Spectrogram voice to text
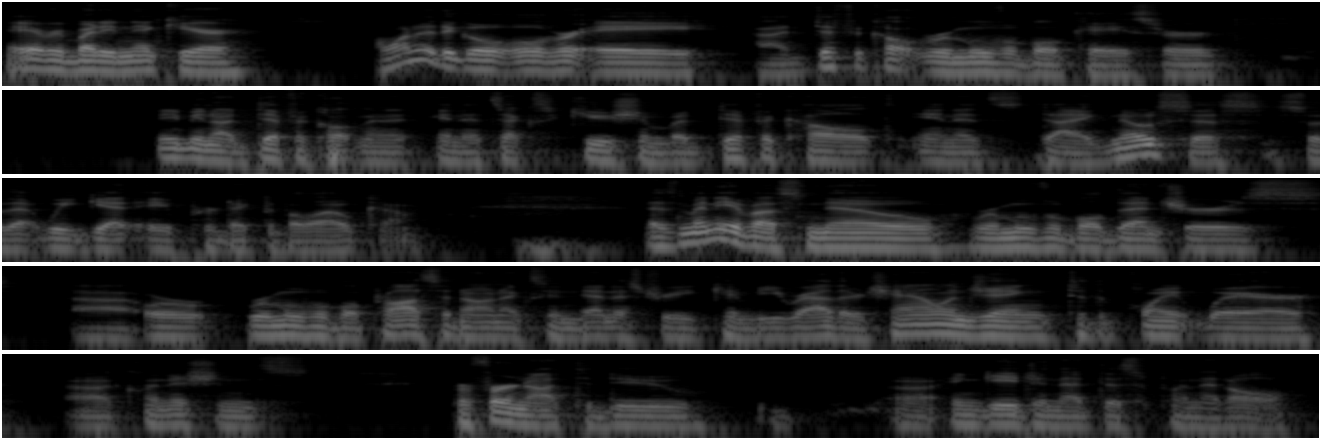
Hey everybody, Nick here. I wanted to go over a, a difficult removable case, or maybe not difficult in, in, its execution, but difficult in its diagnosis so that we get a predictable outcome. As many of us know, removable dentures uh, or removable prosthodontics in dentistry can be rather challenging to the point where uh, clinicians prefer not to do uh, engage in that discipline at all.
